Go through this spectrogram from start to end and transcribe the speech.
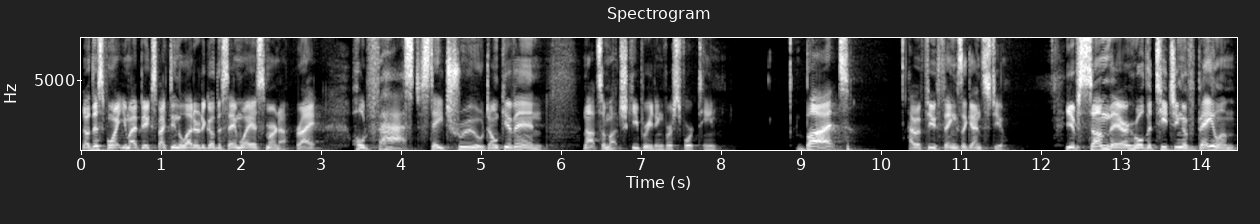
Now, at this point, you might be expecting the letter to go the same way as Smyrna, right? Hold fast, stay true, don't give in. Not so much. Keep reading, verse 14. But I have a few things against you. You have some there who hold the teaching of Balaam,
